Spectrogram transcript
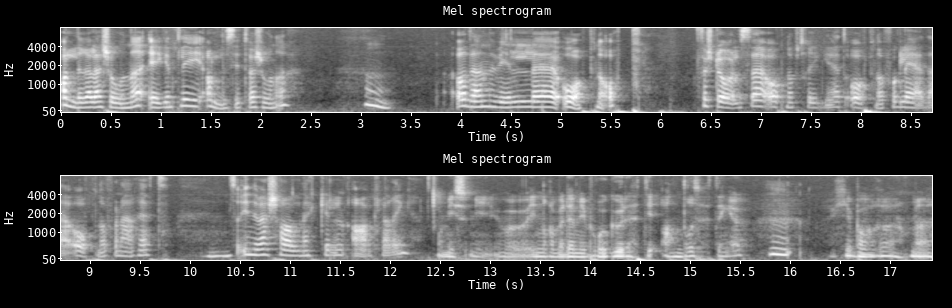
alle relasjoner, egentlig i alle situasjoner. Mm. Og den vil eh, åpne opp forståelse, åpne opp trygghet, åpne opp for glede, åpne opp for nærhet. Så universalnøkkelen avklaring. og vi, vi må innrømme det, vi bruker jo dette i andre settinger òg. Mm. Ikke bare med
